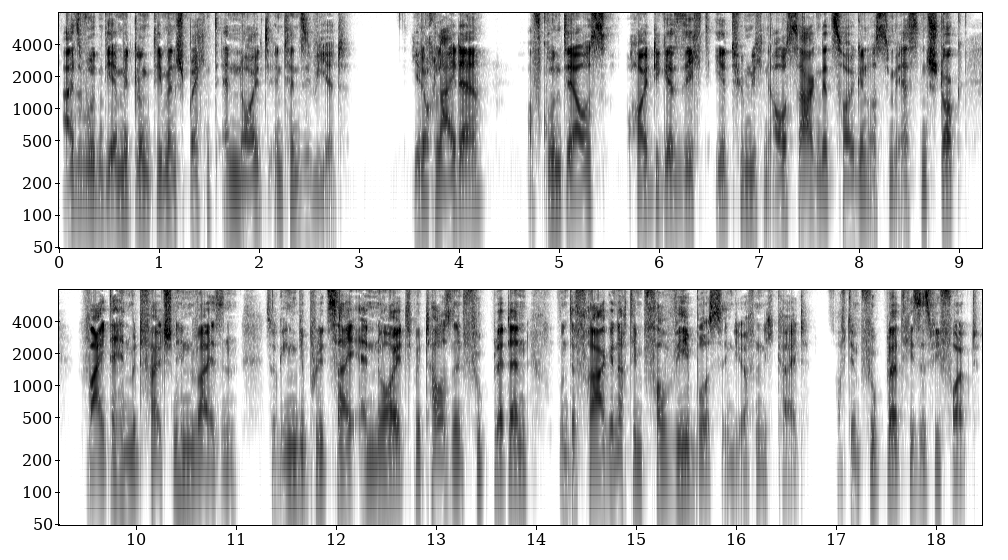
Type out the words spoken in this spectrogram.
Also wurden die Ermittlungen dementsprechend erneut intensiviert. Jedoch leider, aufgrund der aus heutiger Sicht irrtümlichen Aussagen der Zeugin aus dem ersten Stock weiterhin mit falschen Hinweisen. So ging die Polizei erneut mit tausenden Flugblättern und der Frage nach dem VW-Bus in die Öffentlichkeit. Auf dem Flugblatt hieß es wie folgt.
